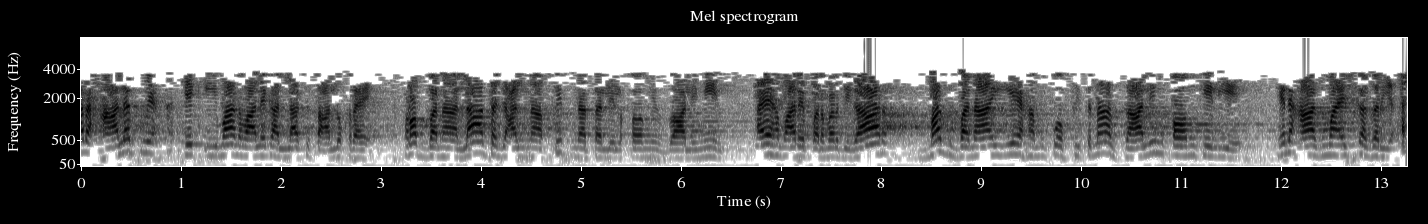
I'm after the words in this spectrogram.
ہر حالت میں ایک ایمان والے کا اللہ سے تعلق رہے۔ ربنا لا تجعلنا فتنة للقوم الظالمین اے ہمارے پروردگار، مت بنائیے ہم کو فتنہ ظالم قوم کے لیے۔ یعنی آزمائش کا ذریعہ۔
